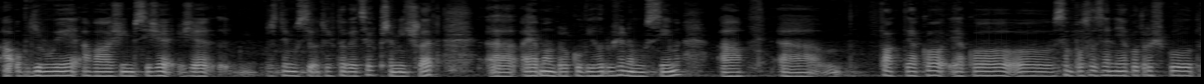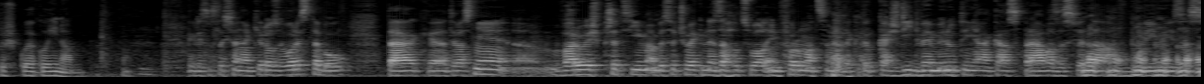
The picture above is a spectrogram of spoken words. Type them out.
a obdivuji a vážím si, že, že prostě musí o těchto věcech přemýšlet a já mám velkou výhodu, že nemusím a, a fakt jako, jako jsem posazený jako trošku, trošku jako jinam. Když jsem slyšel nějaké rozhovory s tebou, tak eh, ty vlastně eh, varuješ před tím, aby se člověk nezahlcoval informacemi, tak to každý dvě minuty nějaká zpráva ze světa no, a v Bolívii no, se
